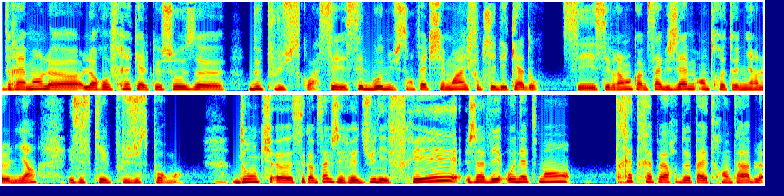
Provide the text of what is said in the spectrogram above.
vraiment leur, leur, offrir quelque chose de plus, quoi. C'est le bonus. En fait, chez moi, il faut qu'il y ait des cadeaux. C'est vraiment comme ça que j'aime entretenir le lien et c'est ce qui est le plus juste pour moi. Donc c'est comme ça que j'ai réduit les frais. J'avais honnêtement très très peur de pas être rentable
